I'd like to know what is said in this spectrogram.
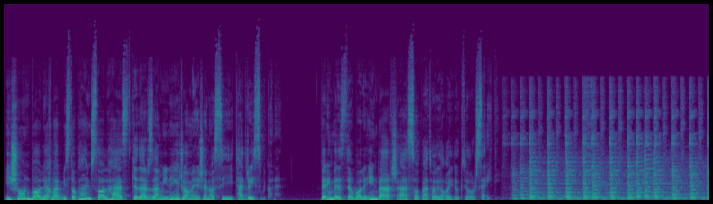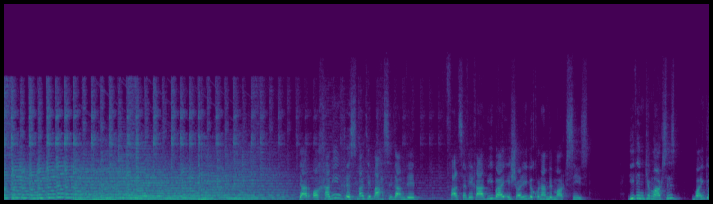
ایشون بالغ بر 25 سال هست که در زمینه جامعه شناسی تدریس می‌کنند بریم به استقبال این بخش از صحبت‌های آقای دکتر سعیدی. در آخرین قسمت بحث دمده فلسفه غربی باید اشاره بکنم به مارکسیزم. دیدیم که مارکسیزم با اینکه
